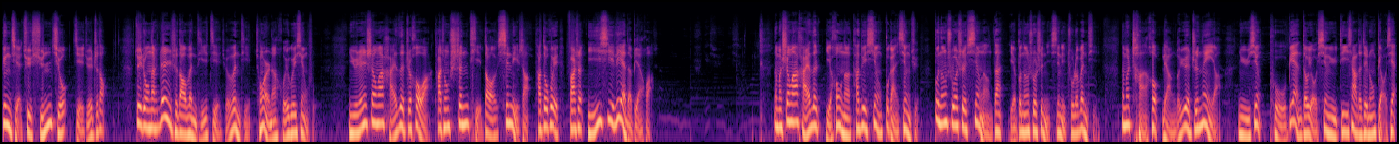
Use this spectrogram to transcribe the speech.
并且去寻求解决之道，最终呢，认识到问题，解决问题，从而呢，回归幸福。女人生完孩子之后啊，她从身体到心理上，她都会发生一系列的变化。那么生完孩子以后呢，她对性不感兴趣，不能说是性冷淡，也不能说是你心里出了问题。那么产后两个月之内呀，女性普遍都有性欲低下的这种表现，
